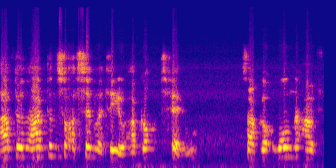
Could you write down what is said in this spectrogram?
I've done I've done sort of similar to you. I've got two. So I've got one that I've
